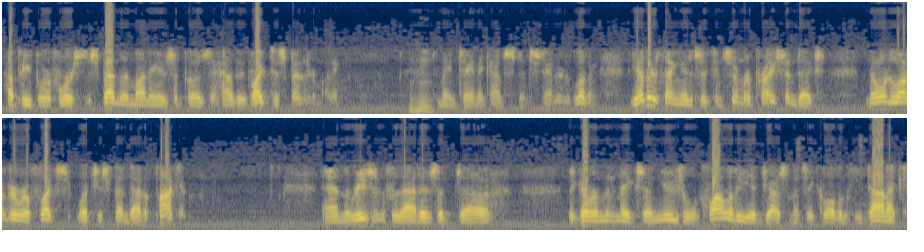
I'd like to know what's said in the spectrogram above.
how people are forced to spend their money as opposed to how they'd like to spend their money Mhm. to maintain a constant standard of living. The other thing is the consumer price index no longer reflects what you spend out of pocket. And the reason for that is that uh, the government makes unusual quality adjustments. They call them hedonic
